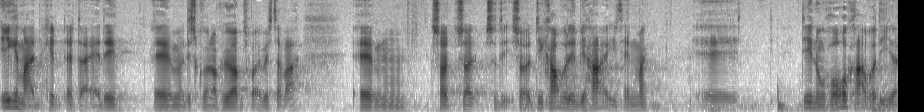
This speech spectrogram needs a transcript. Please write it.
ikke meget bekendt, at der er det. Øh, og det skulle jeg nok høre om, tror jeg, hvis der var. Øh, så, så, så, de, så de kravværdier, vi har i Danmark, øh, det er nogle hårde kravværdier,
